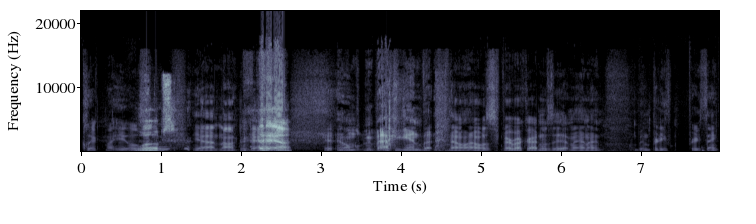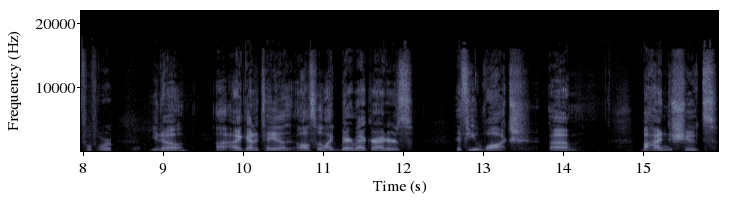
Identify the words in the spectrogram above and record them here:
clicked my heels. Whoops. Yeah, it knocked me down. yeah. It humbled me back again, but no, that was bareback riding was it, man. I've been pretty pretty thankful for it. You know, uh, I got to tell you also, like bareback riders, if you watch um, behind the chutes,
